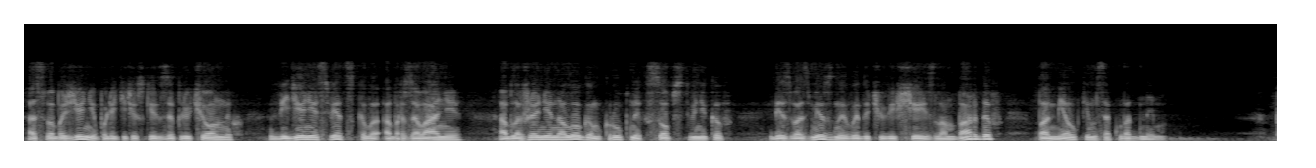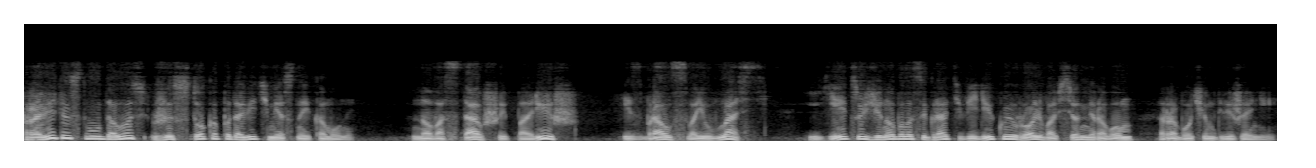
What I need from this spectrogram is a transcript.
освобождение политических заключенных, введение светского образования, обложение налогом крупных собственников, безвозмездную выдачу вещей из ломбардов по мелким закладным. Правительству удалось жестоко подавить местные коммуны. Но восставший Париж избрал свою власть, и ей суждено было сыграть великую роль во всем мировом рабочем движении.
